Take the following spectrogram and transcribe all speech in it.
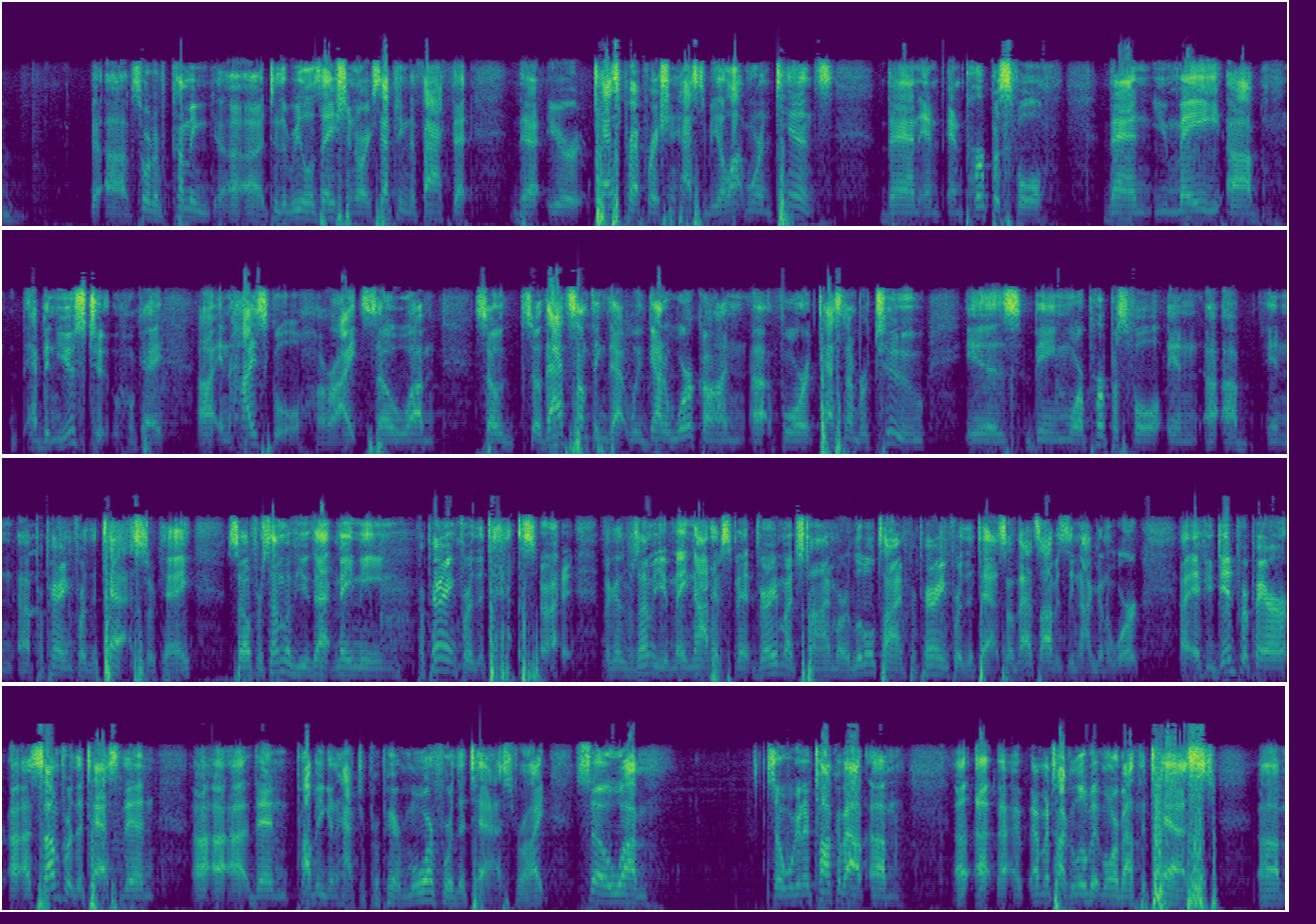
uh, uh sort of coming uh, uh, to the realization or accepting the fact that that your test preparation has to be a lot more intense than and, and purposeful than you may have been used to. Okay, in high school. All right, so. Um, so, so that's something that we've got to work on for test number two is being more purposeful in uh, uh, in uh, preparing for the test. Okay, so for some of you that may mean preparing for the test, right? Because for some of you may not have spent very much time or little time preparing for the test. So that's obviously not going to work. Uh, if you did prepare uh, some for the test, then uh, then probably going to have to prepare more for the test, right? So um, so we're going to talk about. Um, I'm going to talk a little bit more about the test. Um,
